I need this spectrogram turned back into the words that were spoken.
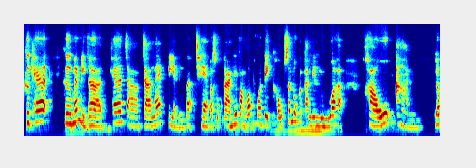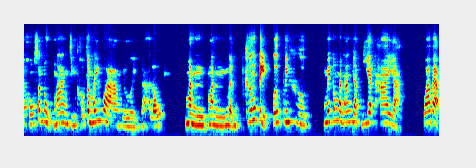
คือแค่คือแม่หมีจะแค่จะจะแลกเปลี่ยนหรือแบบแชร์ประสบการณ์ให้ฟังว่าพอเด็กเขาสนุกกับการเรียนรู้อะค่ะ เขาอ่าน แล้วเขาสนุกมากจริงเขาจะไม่วางเลยนะคะแล้วมันมันเหมือนเครื่องติดปุ๊บนี่คือ ไม่ต้องมานั่งยัดเยียดให้อะ ว่าแบบ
